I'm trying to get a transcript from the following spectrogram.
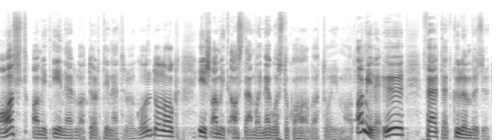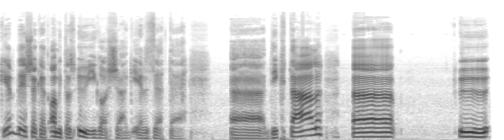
azt, amit én erről a történetről gondolok, és amit aztán majd megosztok a hallgatóimmal. Amire ő feltett különböző kérdéseket, amit az ő igazságérzete e, diktál, e, ő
